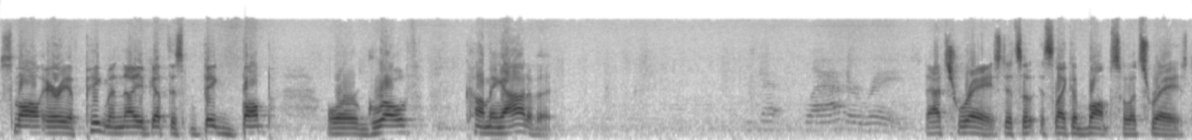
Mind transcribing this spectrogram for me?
small area of pigment. Now you've got this big bump or growth coming out of it. Is that flat or raised? That's raised. It's, a, it's like a bump, so it's raised.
